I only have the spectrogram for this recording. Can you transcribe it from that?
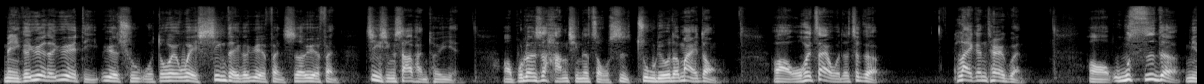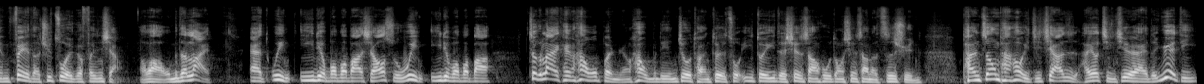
每个月的月底月初，我都会为新的一个月份十二月份进行沙盘推演啊，不论是行情的走势、主流的脉动，啊，我会在我的这个 Line 跟 Telegram 哦，无私的免费的去做一个分享，好不好？我们的 Line at win 一六八八八，小鼠 win 一六八八八。这个 like 可以和我本人和我们的研究团队做一对一的线上互动、线上的咨询。盘中、盘后以及假日，还有紧接而来的月底，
